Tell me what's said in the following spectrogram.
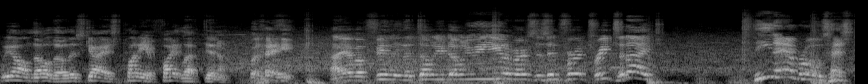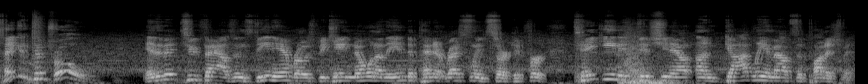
We all know, though, this guy has plenty of fight left in him. But hey, I have a feeling the WWE Universe is in for a treat tonight. Dean Ambrose has taken control. In the mid-2000s, Dean Ambrose became known on the independent wrestling circuit for taking and dishing out ungodly amounts of punishment.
